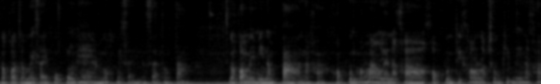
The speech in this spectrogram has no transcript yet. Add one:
แล้วก็จะไม่ใส่พวกกุ้งแห้งเนาะไม่ใส่เนื้อสัตว์ต่างๆ แล้วก็ไม่มีน้ำปลานะคะ ขอบคุณมากๆเลยนะคะ ขอบคุณที่เข้ารับชมคลิปนี้นะคะ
